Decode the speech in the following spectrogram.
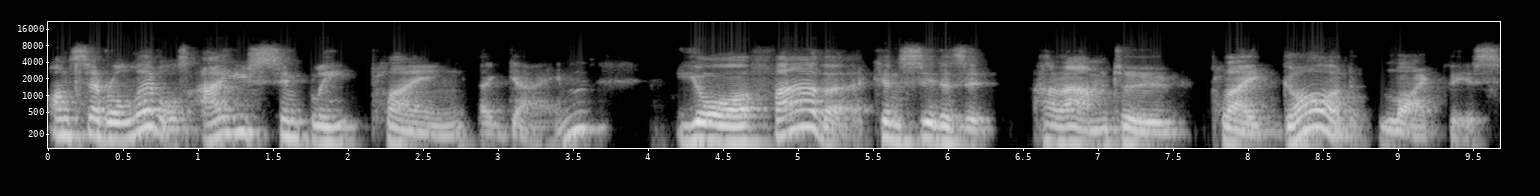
on several levels. Are you simply playing a game? Your father considers it haram to play God like this.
